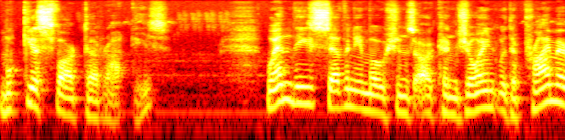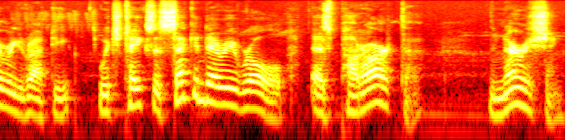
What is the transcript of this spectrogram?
Mukhya Svarta ratis, when these seven emotions are conjoined with the primary rati, which takes a secondary role as parartha, the nourishing,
